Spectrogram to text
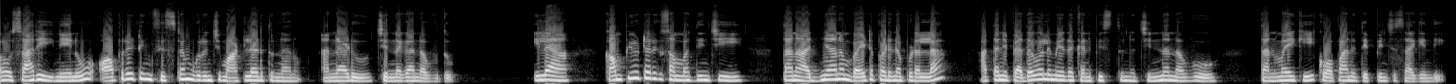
ఓ సారీ నేను ఆపరేటింగ్ సిస్టమ్ గురించి మాట్లాడుతున్నాను. అన్నాడు చిన్నగా నవ్వుతూ. ఇలా కంప్యూటర్కి సంబంధించి తన అజ్ఞానం బయటపడినప్పుడల్లా అతని పెదవుల మీద కనిపిస్తున్న చిన్న నవ్వు తన్మయ్యకి కోపాన్ని తెప్పించసాగింది.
